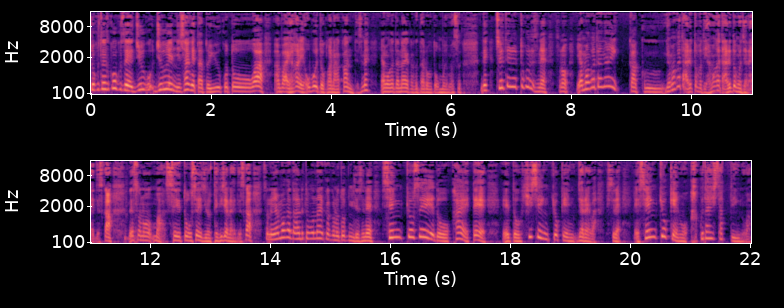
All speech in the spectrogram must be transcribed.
直接国税 10, 10円に下げたということは、まあ、やはり覚えておかなあかんですね。山形内閣だろうと思います。で、ついてるとこですね、その山形内閣、山形有友って山形有友じゃないですか。で、その、まあ、政党政治の敵じゃないですか。その山形有友内閣の時にですね、選挙制度を変えて、えっ、と、非選挙権じゃないわ、失礼、え選挙権を拡大したっていうのは、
